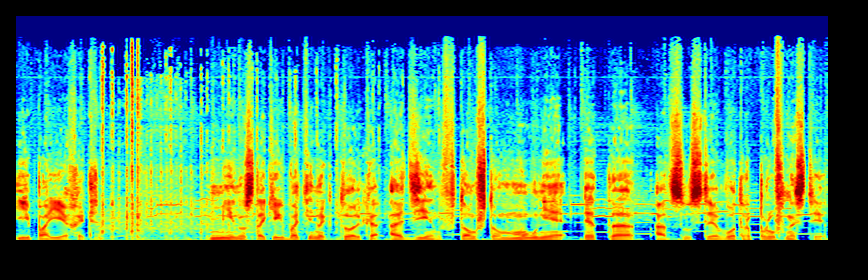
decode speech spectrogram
и поехать. Минус таких ботинок только один в том, что молния – это отсутствие waterproofности.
